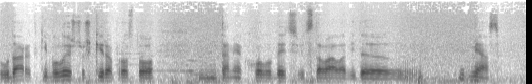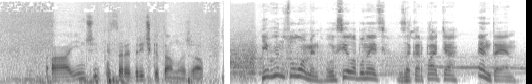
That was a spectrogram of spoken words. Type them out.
Удари такі були, що шкіра просто там як холодець відставала від, е, від м'яса. А інший посеред річки там лежав. Євген Соломін, Олексій Лабунець, Закарпаття, НТН.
